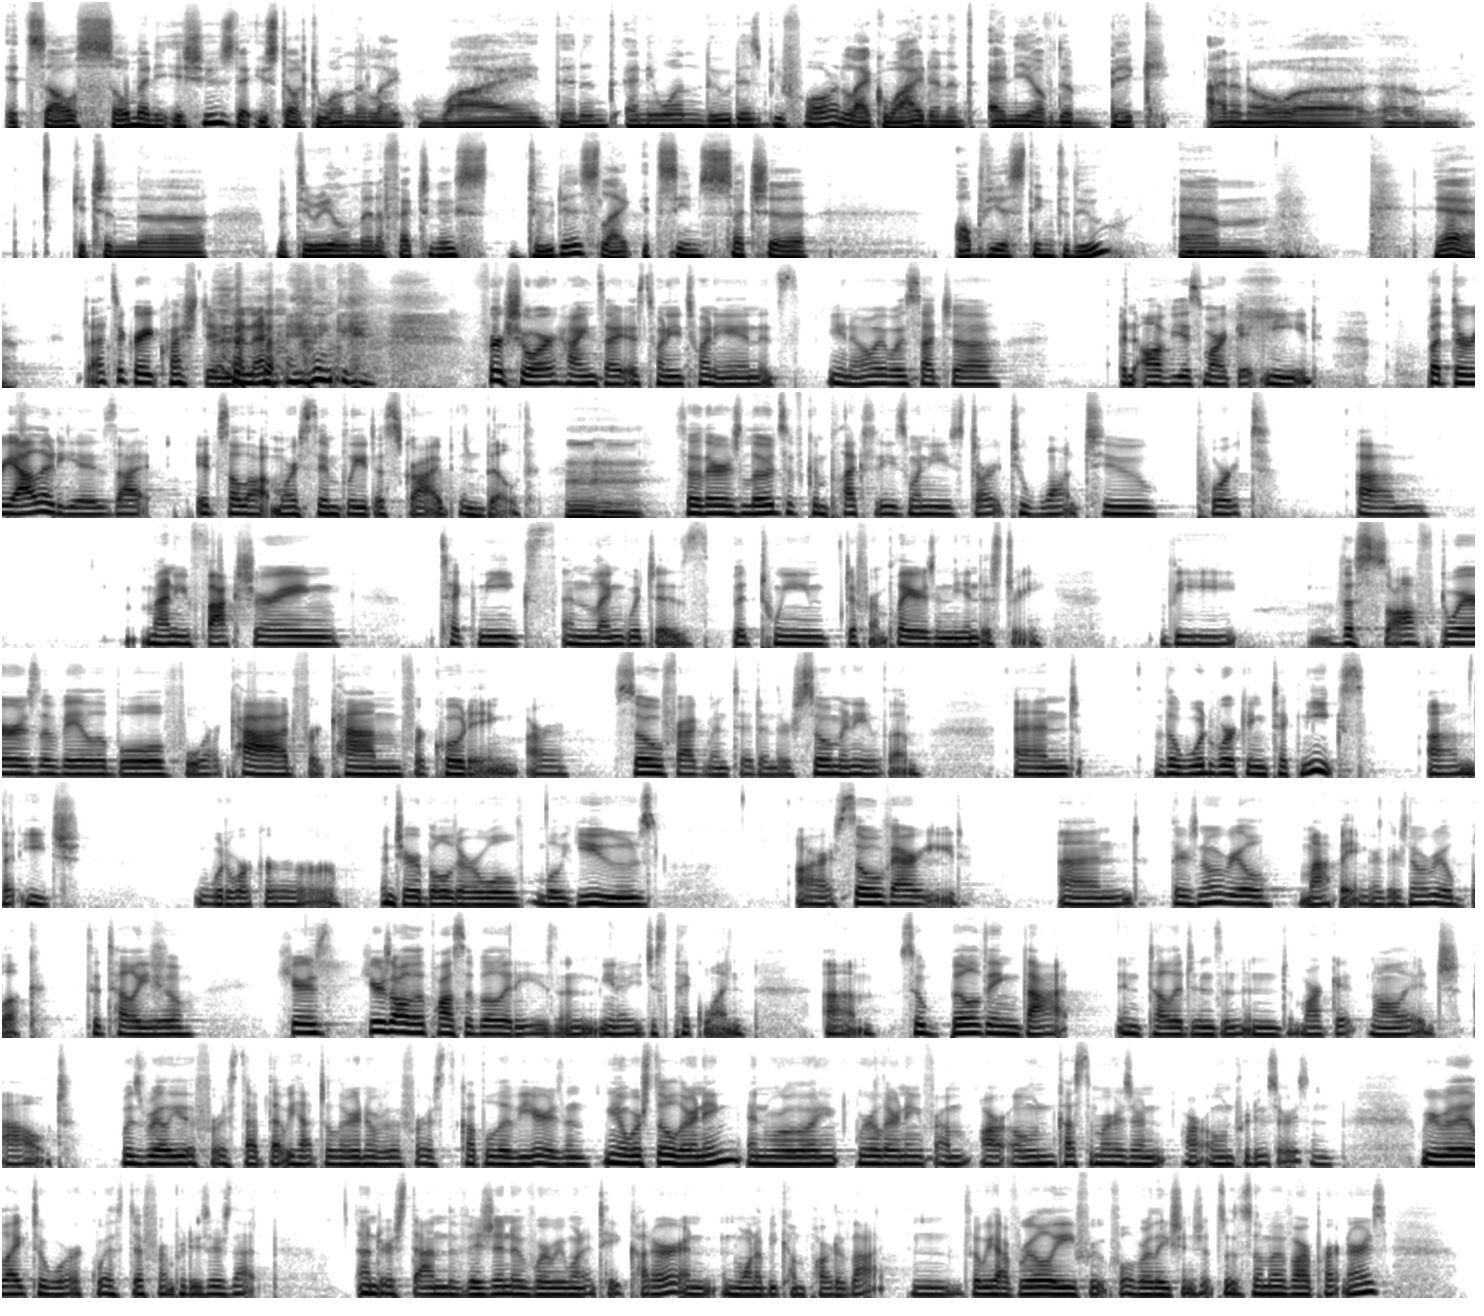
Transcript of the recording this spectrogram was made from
it solves so many issues that you start to wonder like why didn't anyone do this before like why didn't any of the big i don't know uh, um, kitchen uh, material manufacturers do this like it seems such a obvious thing to do um, yeah That's a great question, and I, I think for sure hindsight is twenty twenty, and it's you know it was such a an obvious market need, but the reality is that it's a lot more simply described than built. Mm-hmm. So there's loads of complexities when you start to want to port um, manufacturing techniques and languages between different players in the industry. The the softwares available for CAD, for CAM, for quoting are so fragmented, and there's so many of them. And the woodworking techniques um, that each woodworker or interior builder will will use are so varied, and there's no real mapping or there's no real book to tell you here's here's all the possibilities, and you know you just pick one. Um, so building that intelligence and, and market knowledge out was really the first step that we had to learn over the first couple of years. And you know we're still learning and we're learning, we're learning from our own customers and our own producers. And we really like to work with different producers that understand the vision of where we want to take Cutr and, and want to become part of that. And so we have really fruitful relationships with some of our partners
